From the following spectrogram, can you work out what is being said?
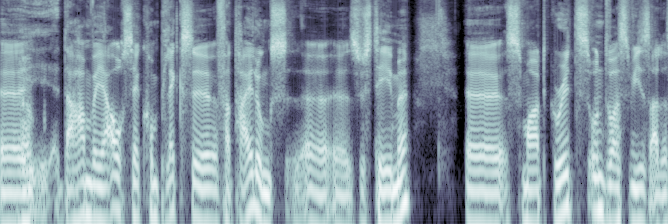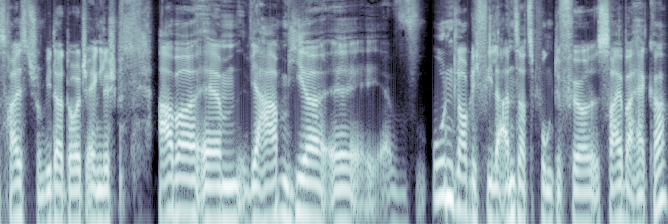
Äh, ja. Da haben wir ja auch sehr komplexe Verteilungssysteme. Äh, Smart Grids und was, wie es alles heißt, schon wieder Deutsch, Englisch. Aber ähm, wir haben hier äh, unglaublich viele Ansatzpunkte für Cyberhacker.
